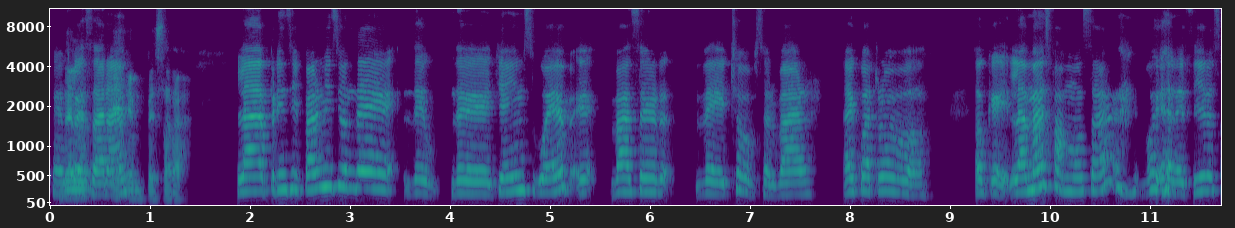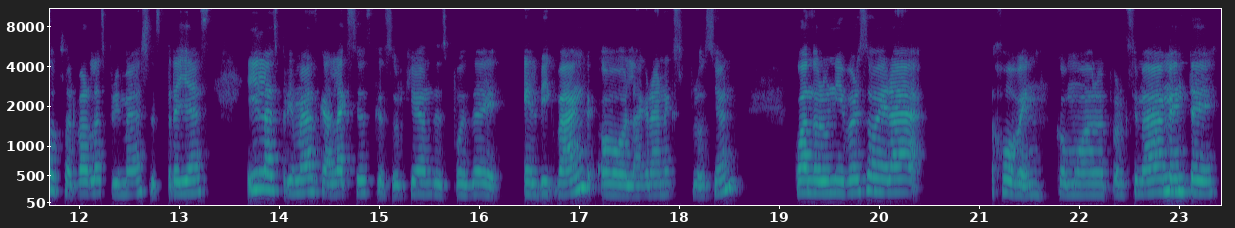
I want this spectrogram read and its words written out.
de la- Empezará. eh, empezará. La principal misión de, de- de James Webb eh, va a ser, de hecho, observar. Hay cuatro. Ok, la más famosa, voy a decir, es observar las primeras estrellas y las primeras galaxias que surgieron después de el Big Bang o la gran explosión, cuando el universo era joven, como aproximadamente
